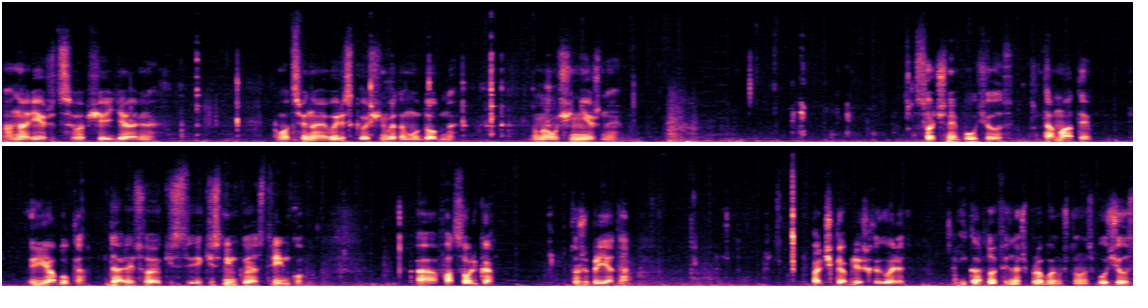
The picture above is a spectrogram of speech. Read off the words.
Она режется вообще идеально. Вот свиная вырезка очень в этом удобна. Она очень нежная. Сочная получилась. Томаты яблоко дали свою кис кислинку и остринку. А фасолька тоже приятно. Пальчик обрежь, как говорят. И картофель наш пробуем, что у нас получилось.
